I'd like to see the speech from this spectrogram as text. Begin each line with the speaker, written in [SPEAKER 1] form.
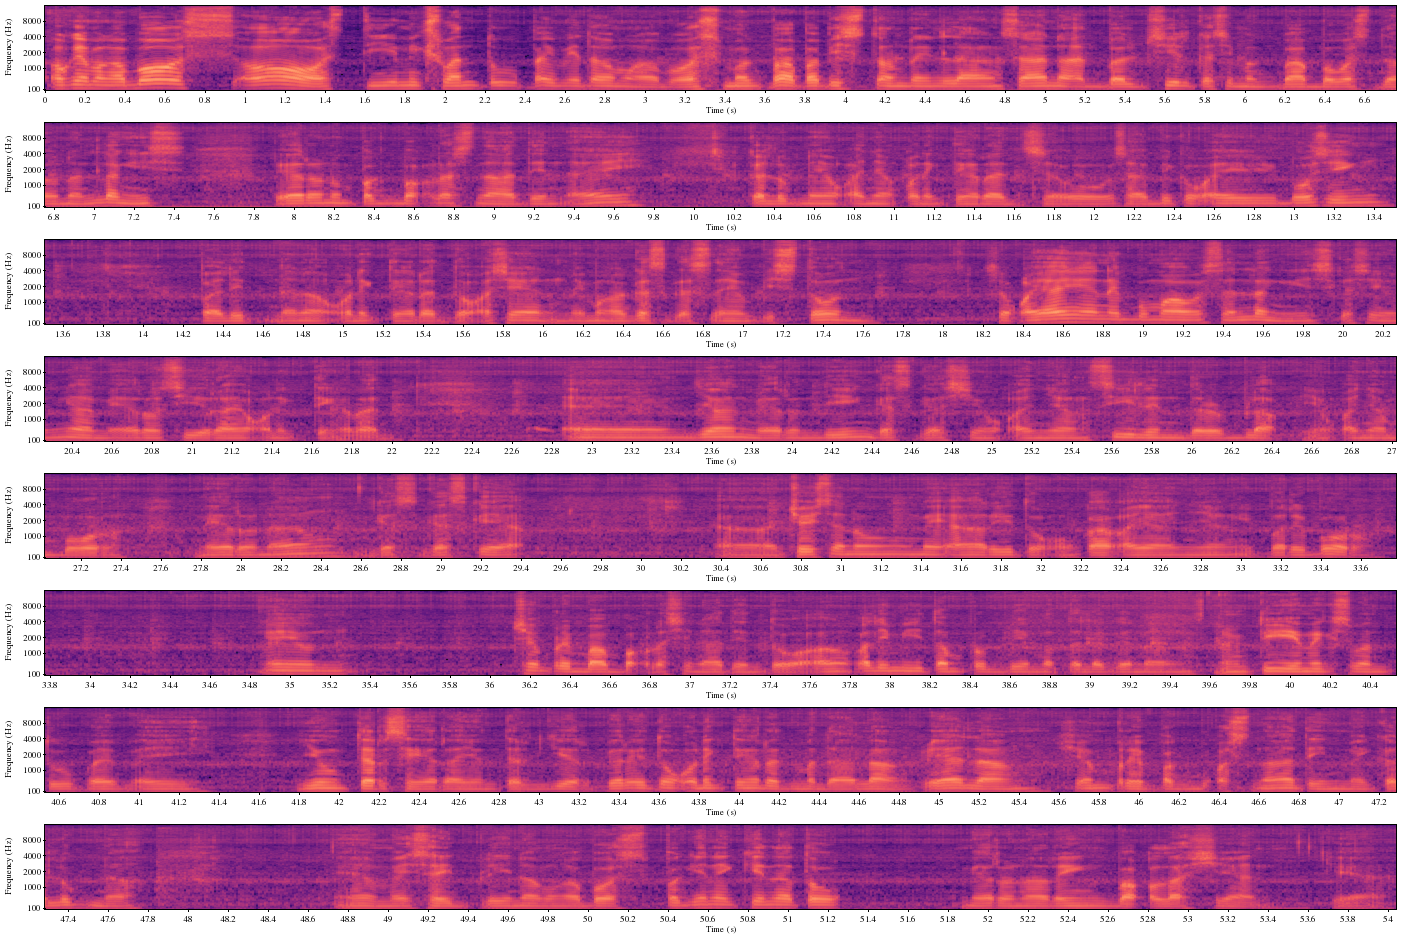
[SPEAKER 1] Okay mga boss, oh, TMX 125 ito mga boss. Magpapapiston rin lang sana at valve seal kasi magbabawas daw ng langis. Pero nung pagbaklas natin ay kalog na yung kanyang connecting rod. So sabi ko ay bossing, palit na ng connecting rod to kasi may mga gas-gas na yung piston. So kaya yan ay bumawas ng langis kasi yun nga, meron sira yung connecting rod. And yan, meron din gas-gas yung kanyang cylinder block, yung kanyang bore. Meron ng gas-gas kaya ah, choice na nung may-ari ito kung kakayahan niyang iparibor. Ngayon, syempre babaklasin natin to. Ang kalimitang problema talaga ng, ng TMX 125 ay yung tersera, yung third gear. Pero itong connecting rod madalang. Kaya lang, syempre pagbukas natin may kalug na. Ayan, may side play na mga boss. Pag yan ay kinatok, meron na ring backlash yan. Kaya,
